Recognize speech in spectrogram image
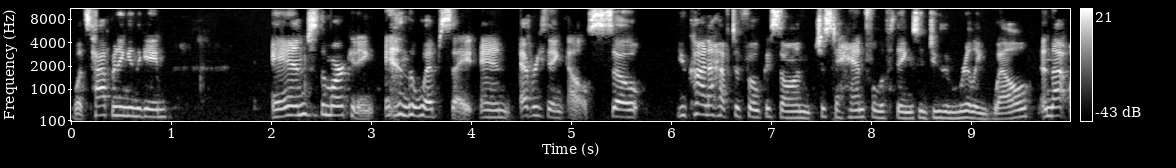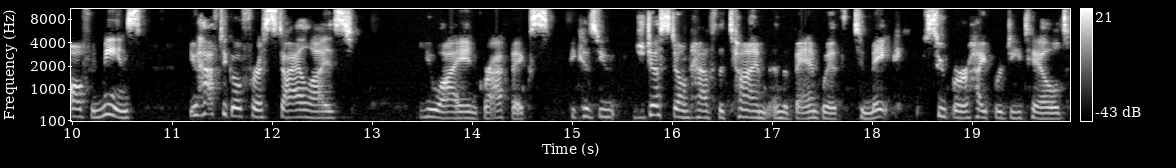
what's happening in the game, and the marketing and the website and everything else. So you kind of have to focus on just a handful of things and do them really well. And that often means you have to go for a stylized UI and graphics because you, you just don't have the time and the bandwidth to make super hyper detailed,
